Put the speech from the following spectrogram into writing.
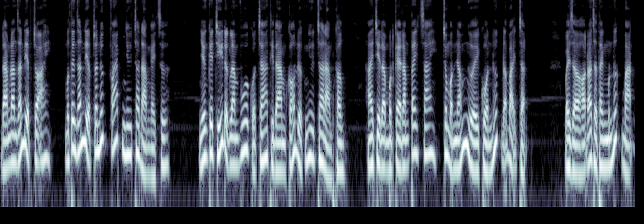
Đàm làm gián điệp cho ai? Một tên gián điệp cho nước Pháp như cha đàm ngày xưa. Nhưng cái trí được làm vua của cha thì đàm có được như cha đàm không? Hay chỉ là một kẻ làm tay sai cho một nhóm người của nước đã bại trận? Bây giờ họ đã trở thành một nước bạn.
